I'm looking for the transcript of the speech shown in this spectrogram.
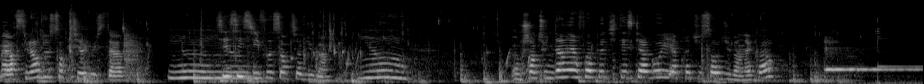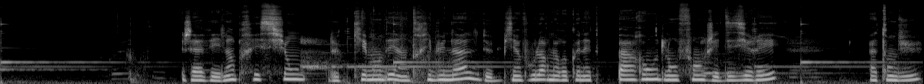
Alors c'est l'heure de sortir, Gustave. Non. Si, si, si, il faut sortir du bain. Non. On chante une dernière fois Petit escargot et après tu sors du bain, d'accord? J'avais l'impression de quémander un tribunal, de bien vouloir me reconnaître parent de l'enfant que j'ai désiré, attendu,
